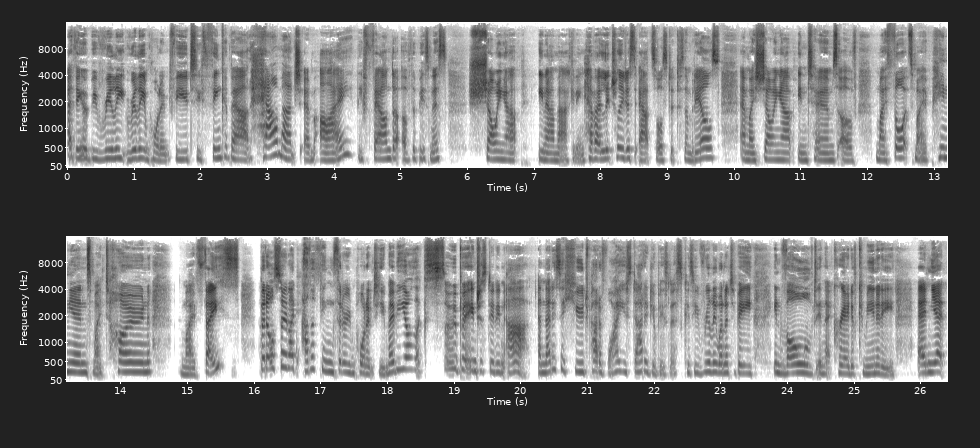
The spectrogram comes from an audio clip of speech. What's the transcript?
I think it would be really, really important for you to think about how much am I, the founder of the business, showing up in our marketing? Have I literally just outsourced it to somebody else? Am I showing up in terms of my thoughts, my opinions, my tone, my face, but also like other things that are important to you. Maybe you're like super interested in art, and that is a huge part of why you started your business because you really wanted to be involved in that creative community. And yet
